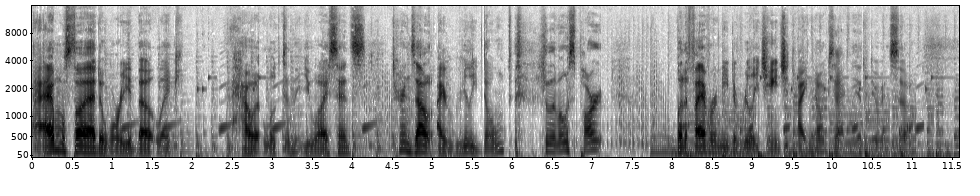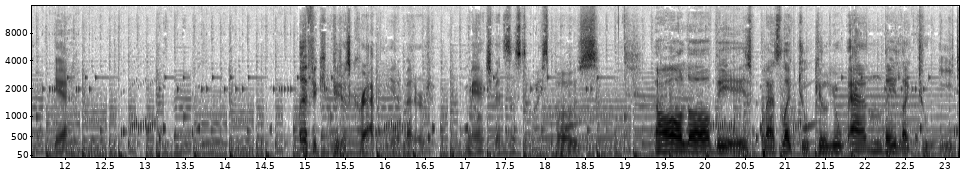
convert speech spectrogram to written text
I almost thought I had to worry about, like, how it looked in the UI sense. Turns out I really don't, for the most part. But if I ever need to really change it, I know exactly how to do it, so... Yeah. If your computer's crap, you need a better management system, I suppose. All of these plants like to kill you, and they like to eat,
